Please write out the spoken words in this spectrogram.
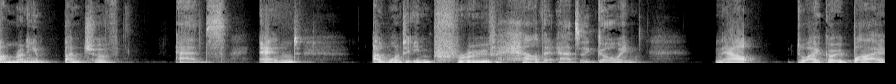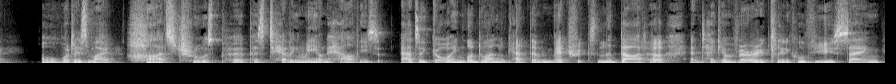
I'm running a bunch of ads and I want to improve how the ads are going, now, do I go by, oh, what is my heart's truest purpose telling me on how these ads are going? Or do I look at the metrics and the data and take a very clinical view saying,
